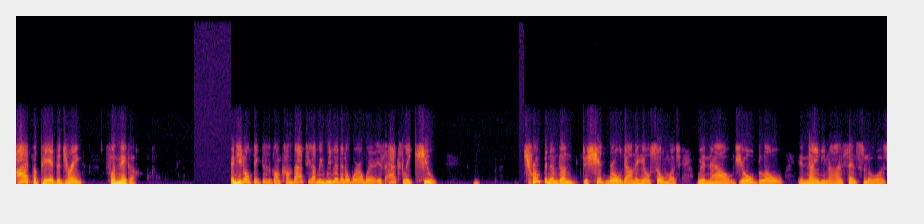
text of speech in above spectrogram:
I prepared the drink for nigga. And you don't think this is gonna come back to you? I mean, we live in a world where it's actually cute. Trump and them done the shit rolled down the hill so much where now Joe Blow in 99 cent stores.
